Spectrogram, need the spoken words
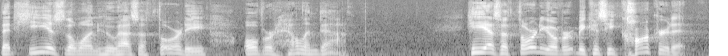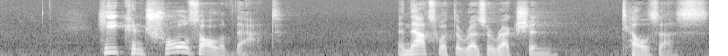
that he is the one who has authority over hell and death. He has authority over it because he conquered it. He controls all of that. And that's what the resurrection tells us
